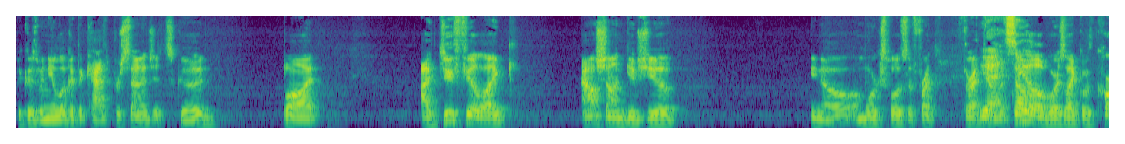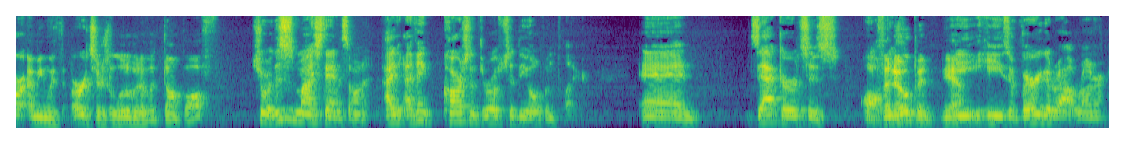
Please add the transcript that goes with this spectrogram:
because when you look at the catch percentage, it's good, but I do feel like Alshon gives you, you know, a more explosive threat, threat Yeah, down the so- field. Whereas like with Car, I mean with Ertz, there's a little bit of a dump off. Sure, this is my stance on it. I, I think Carson throws to the open player, and Zach Ertz is Often open, yeah. He, he's a very good route runner.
